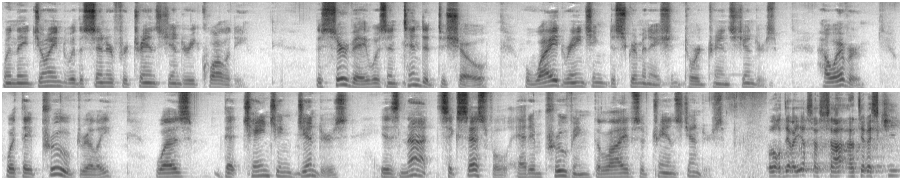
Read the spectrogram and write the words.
when they joined with the Center for Transgender Equality. The survey was intended to show a wide ranging discrimination toward transgenders. However, what they proved really was that changing genders is not successful at improving the lives of transgenders. Or, derrière, ça, ça intéresse qui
